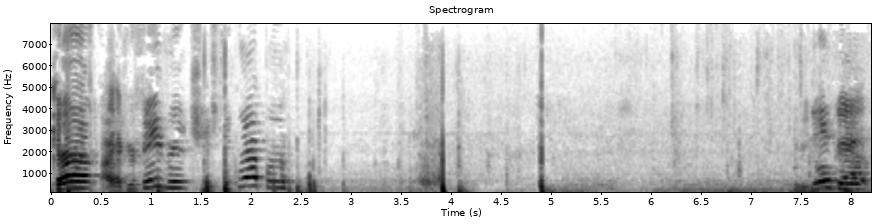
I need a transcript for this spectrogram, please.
Cat, I have your favorite cheese stick wrapper. Here you go, cat.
